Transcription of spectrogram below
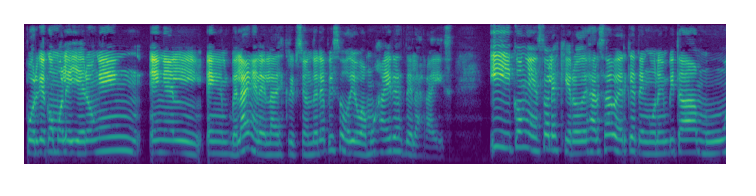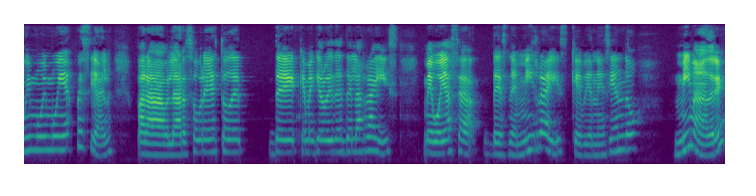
porque como leyeron en, en, el, en, ¿verdad? en la descripción del episodio, vamos a ir desde la raíz. Y con eso les quiero dejar saber que tengo una invitada muy, muy, muy especial para hablar sobre esto de, que me quiero ir desde la raíz. Me voy hacia desde mi raíz, que viene siendo mi madre,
